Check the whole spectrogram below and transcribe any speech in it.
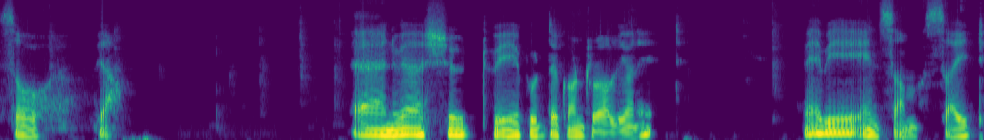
So yeah. And where should we put the control unit? Maybe in some site.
